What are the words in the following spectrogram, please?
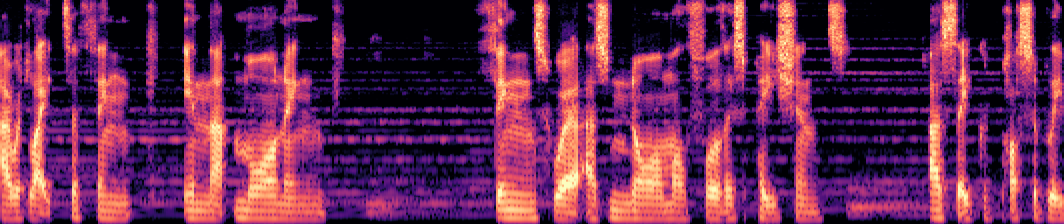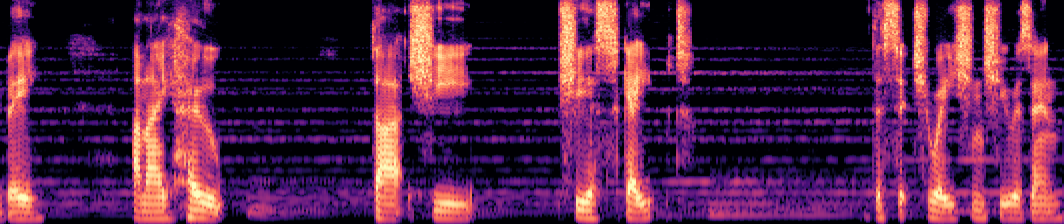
I would like to think in that morning things were as normal for this patient as they could possibly be. And I hope that she she escaped the situation she was in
